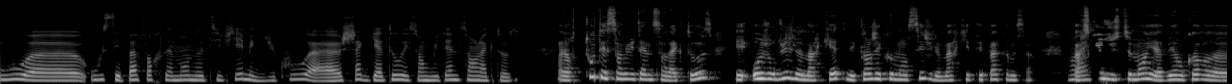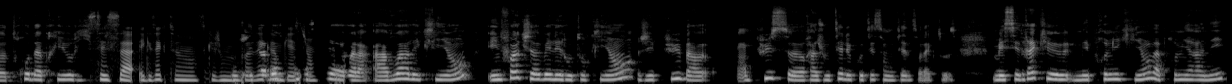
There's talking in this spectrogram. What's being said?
ou c'est pas forcément notifié, mais que du coup, chaque gâteau est sans gluten, sans lactose? Alors tout est sans gluten, sans lactose et aujourd'hui, je le markete, mais quand j'ai commencé, je le marketais pas comme ça parce que justement, il y avait encore, trop d'a priori. C'est ça, exactement ce que je me Donc posais comme question. à voilà, à avoir les clients et une fois que j'avais les retours clients, j'ai pu, ben, en plus, rajouter le côté sans gluten, sans lactose. Mais c'est vrai que mes premiers clients, la première année,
